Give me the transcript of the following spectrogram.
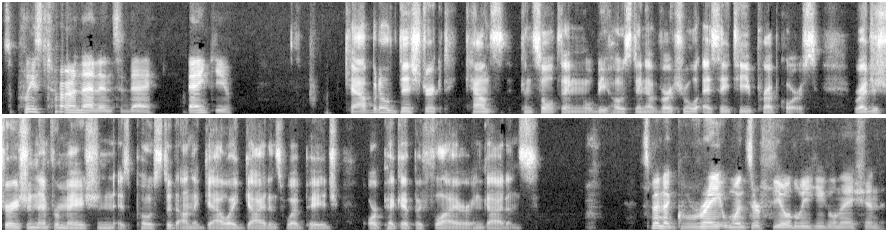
so please turn that in today. Thank you. Capital District Counts Consulting will be hosting a virtual SAT prep course. Registration information is posted on the Galway Guidance webpage or pick up a flyer in guidance. It's been a great winter field week, Eagle Nation.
